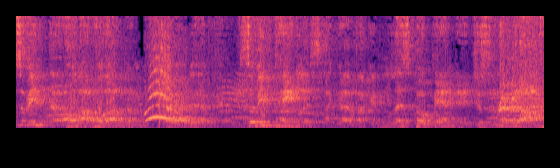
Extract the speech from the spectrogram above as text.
this, will be. Hold on, hold on. Don't, this will be painless, like a fucking lesbo band-aid. Just rip it off.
